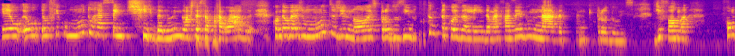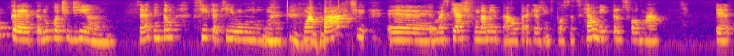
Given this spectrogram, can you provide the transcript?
Eu, eu, eu fico muito ressentida, não gosto dessa palavra, quando eu vejo muitos de nós produzindo tanta coisa linda, mas fazendo nada com o que produz, de forma concreta, no cotidiano. Certo? Então, fica aqui um, uma parte, é, mas que acho fundamental para que a gente possa realmente transformar, é,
